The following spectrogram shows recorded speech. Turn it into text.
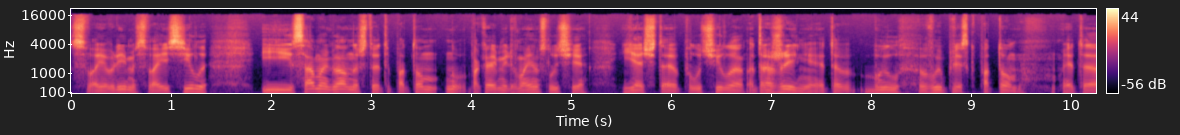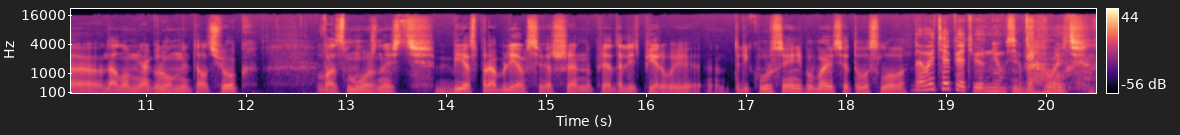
свое время, свои силы. И самое главное, что это потом, ну, по крайней мере, в моем случае, я считаю, получило отражение. Это был выплеск потом. Это дало мне огромный толчок, возможность без проблем совершенно преодолеть первые три курса, я не побоюсь этого слова. Давайте опять вернемся в Давайте. школу.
